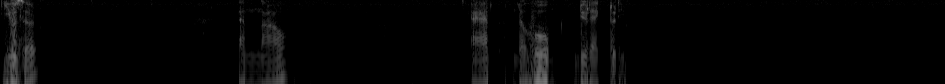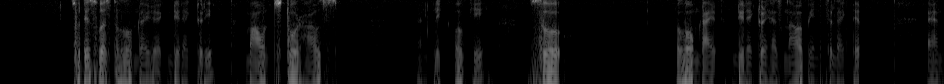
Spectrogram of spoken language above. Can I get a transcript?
user and now add the home directory. So this was the home direct directory mount storehouse and click ok. So the home di directory has now been selected and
